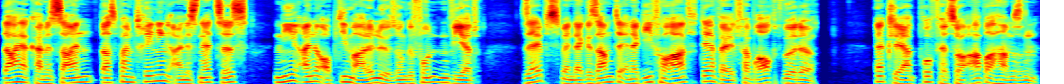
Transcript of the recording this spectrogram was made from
Daher kann es sein, dass beim Training eines Netzes nie eine optimale Lösung gefunden wird, selbst wenn der gesamte Energievorrat der Welt verbraucht würde, erklärt Professor Abrahamsen.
